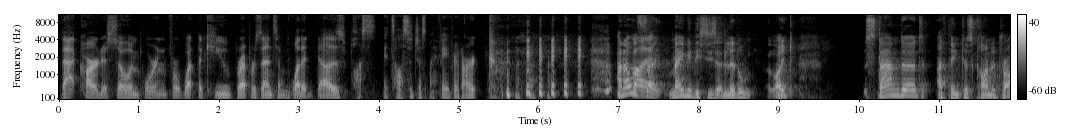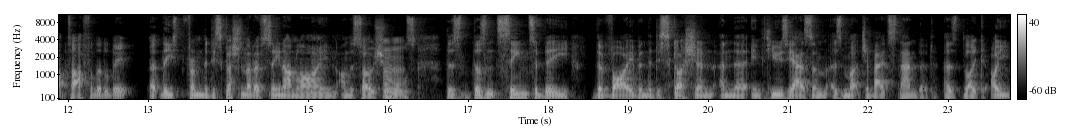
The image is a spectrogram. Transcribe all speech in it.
that card is so important for what the cube represents and what it does. Plus, it's also just my favorite art. And I would But- say maybe this is a little like standard. I think has kind of dropped off a little bit, at least from the discussion that I've seen online on the socials. Mm-hmm. There's doesn't seem to be the vibe and the discussion and the enthusiasm as much about standard as like I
